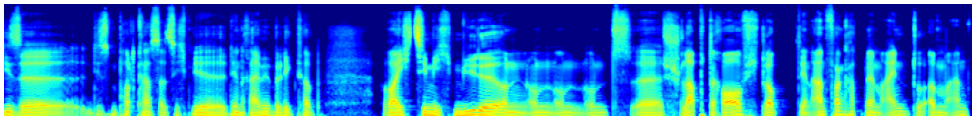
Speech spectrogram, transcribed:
diese, diesen Podcast, als ich mir den Reim überlegt habe, war ich ziemlich müde und, und, und, und äh, schlapp drauf. Ich glaube, den Anfang hatten wir am, Eindruck, am, An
